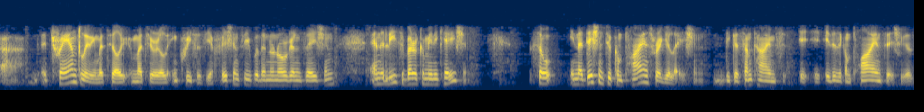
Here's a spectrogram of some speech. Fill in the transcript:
uh, translating material, material increases the efficiency within an organization, and it leads to better communication. So in addition to compliance regulation, because sometimes it, it is a compliance issue, as,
